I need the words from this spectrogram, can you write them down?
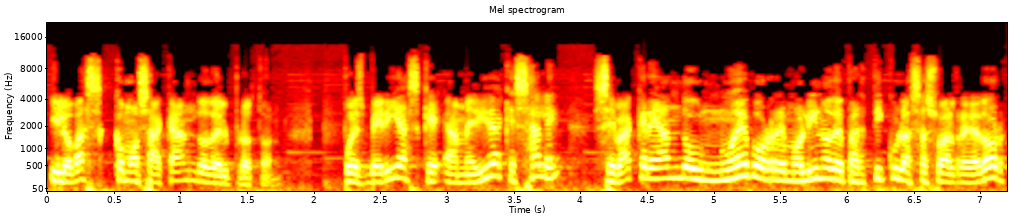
Y lo vas como sacando del protón pues verías que a medida que sale se va creando un nuevo remolino de partículas a su alrededor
